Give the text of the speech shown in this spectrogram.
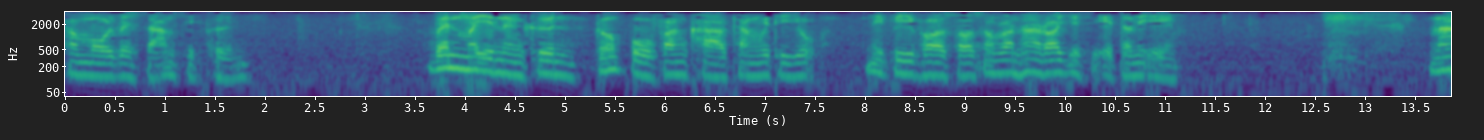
ขโมยไปสามสิบผืน เว้นมาอีกหนึ่งคืนหลวงปู่ฟังข่าวทางวิทยุในปีพศ2521ตอนนี้เอง น้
